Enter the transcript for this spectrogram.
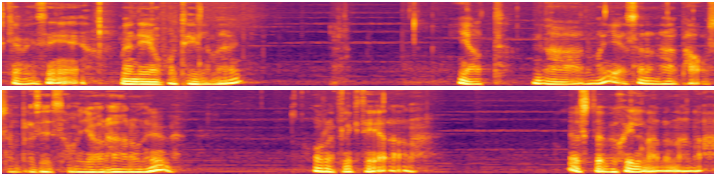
ska vi se. Men det jag får till mig är att när man ger sig den här pausen, precis som vi gör här och nu, och reflekterar just över skillnaderna.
